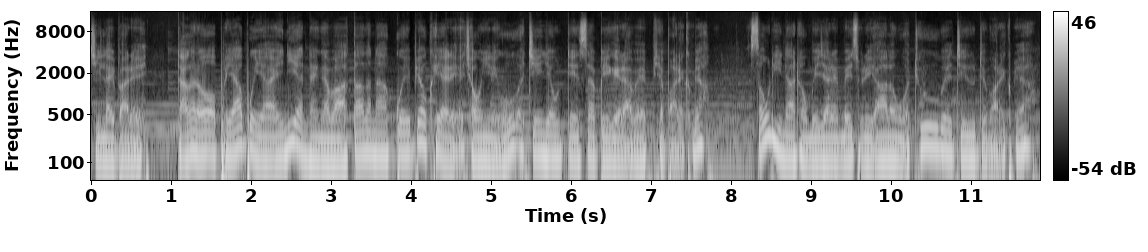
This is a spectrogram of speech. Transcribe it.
ရှိလိုက်ပါတယ်။ ဒါကတော့ဖျားပွင့်ရာအိန္ဒိယနိုင်ငံမှာသာသနာကွယ်ပြောက်ခဲ့ရတဲ့အကြောင်းရင်းတွေကိုအချင်းချင်းတင်ဆက်ပေးခဲ့တာပဲဖြစ်ပါတယ်ခင်ဗျာ။ဆုံးဒီနာထောင်ပေးကြတဲ့မိတ်ဆွေတွေအားလုံးကိုအထူးပဲကျေးဇူးတင်ပါတယ်ခင်ဗျာ။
